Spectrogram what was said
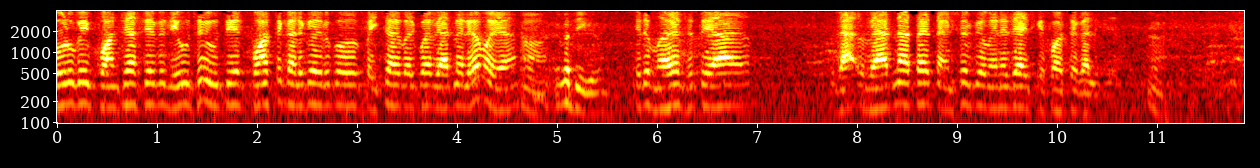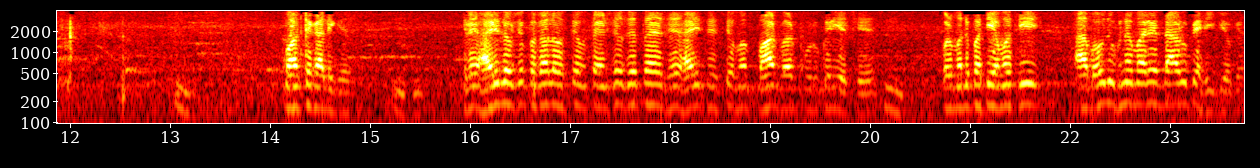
થોડું કઈ પાંચસો રૂપિયા જેવું થયું તે પાંચ ટકા લોકો પૈસા વ્યાજ પાસે લેવા મળ્યા. વધી ગયું. એટલે મારે છે તે આ વ્યાજ ના હતા ત્રણસો રૂપિયા મહિને જાય છે પાંચ ટકા લીધે. પાંચ ટકા લીધે એટલે હાડી દઉં છું પગાર લઉં છું ત્રણસો જતા છે હાડી ત્રણસો અમે પાંચ માંડ પૂરું કરીએ છીએ. પણ મને પછી એમાંથી આ બહુ દુઃખ ને મારે દારૂ પહેરી ગયો કે.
